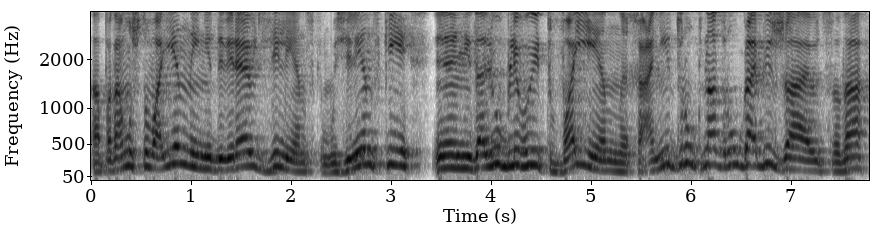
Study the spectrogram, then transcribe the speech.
А, потому что военные не доверяют Зеленскому. Зеленский э, недолюбливает военных, они друг на друга обижаются, да?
